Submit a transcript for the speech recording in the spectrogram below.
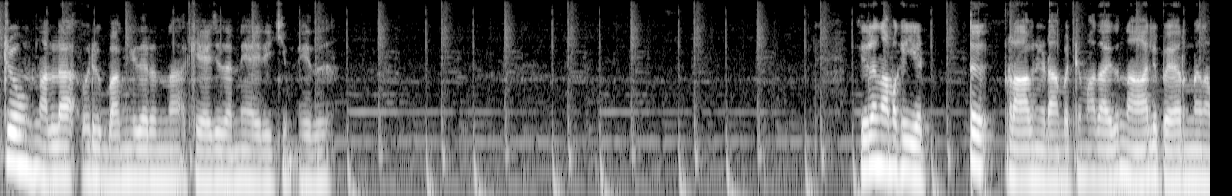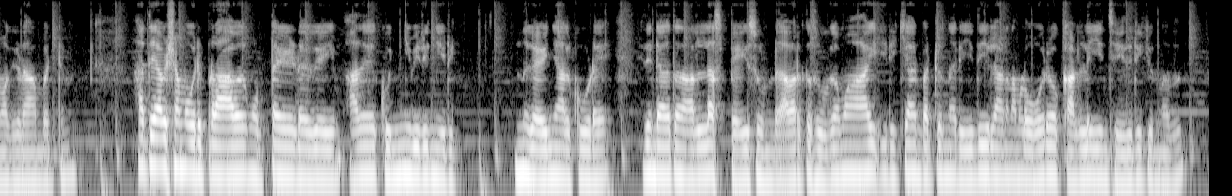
ഏറ്റവും നല്ല ഒരു ഭംഗി തരുന്ന കേജ് തന്നെയായിരിക്കും ഇത്. ഇതിൽ നമുക്ക് എട്ട് പ്രാവിന് ഇടാൻ പറ്റും. അതായത് നാല് പേരിന് നമുക്ക് ഇടാൻ പറ്റും. അത്യാവശ്യം ഒരു പ്രാവ് മുട്ടയിടുകയും അത് കുഞ്ഞ് വിരിഞ്ഞിരുന്ന് കഴിഞ്ഞാൽ കൂടെ ഇതിന്റെ അകത്ത് നല്ല സ്പേസ് ഉണ്ട്. അവർക്ക് സുഖമായി ഇരിക്കാൻ പറ്റുന്ന രീതിയിലാണ് നമ്മൾ ഓരോ കള്ളിയും ചെയ്തിരിക്കുന്നത്.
